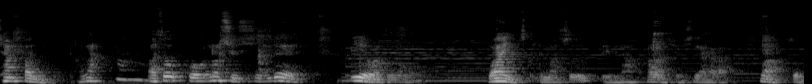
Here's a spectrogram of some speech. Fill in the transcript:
シャンパニーかな。あそこの出身で家はそのワイン作ってますっていうような話をしながらまあその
